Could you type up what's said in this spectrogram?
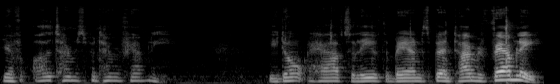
you have all the time to spend time with family. You don't have to leave the band to spend time with family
